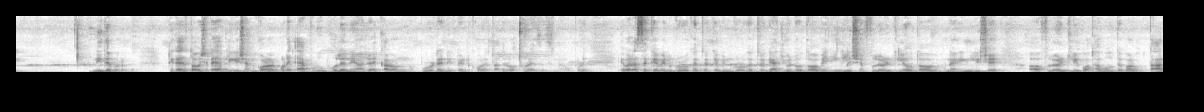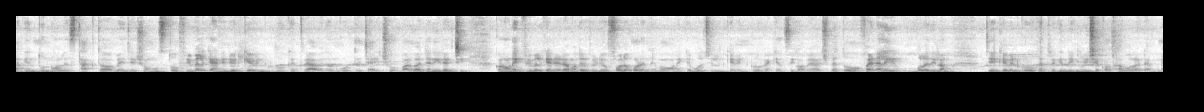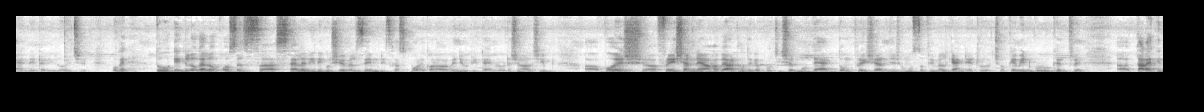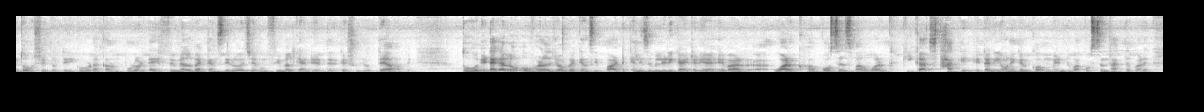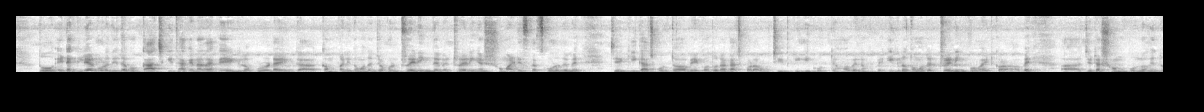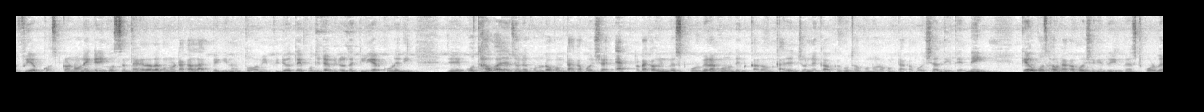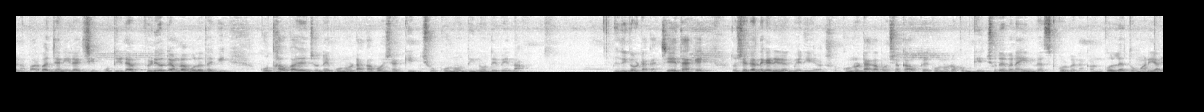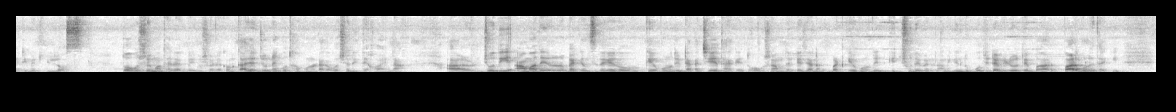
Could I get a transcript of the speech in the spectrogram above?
নিতে পারবে ঠিক আছে? তবে সেটা অ্যাপ্লিকেশন করার পরে অ্যাপ্রুভ হলে নেওয়া যায়, কারণ পুরোটাই ডিপেন্ড করে তাদের অথরাইজেশনের উপরে। এবার আসছে কেবিন ক্রুর ক্ষেত্রে, কেবিন ক্রুর ক্ষেত্রে গ্র্যাজুয়েট হতে হবে ইংলিশে ফ্লুয়েন্টলি হতে হবে মানে ইংলিশে ফ্লুয়েন্টলি কথা বলতে পারো, তার কিন্তু নলেজ থাকতে হবে। যে সমস্ত ফিমেল ক্যান্ডিডেট কেবিন ক্রুর ক্ষেত্রে আবেদন করতে চাইছো, বারবার জানিয়ে রাখছি, কারণ অনেক ফিমেল ক্যান্ডিডেট আমাদের ভিডিও ফলো করেন এবং অনেকে বলছিলেন কেবিন ক্রু ভ্যাকেন্সি কবে আসবে। তো ফাইনালি বলে দিলাম যে কেবিন ক্রুর ক্ষেত্রে কিন্তু ইংলিশে কথা বলাটা ম্যান্ডেটারি রয়েছে। ওকে তো এগুলো গেল process salary negotiable same discuss পরে করা হবে ডিউটি টাইম রোটেশনাল শিফট বয়স ফ্রেশার নেওয়া হবে, আঠেরো থেকে পঁচিশের মধ্যে। একদম ফ্রেশার যে সমস্ত ফিমেল ক্যান্ডিডেট রয়েছে কেবিন ক্রুর ক্ষেত্রে তারা কিন্তু অবশ্যই তো দেরি করব না, কারণ পুরোটাই ফিমেল ভ্যাকেন্সি রয়েছে এবং ফিমেল ক্যান্ডিডেটদেরকে সুযোগ দেওয়া হবে। তো এটা গেল overall job vacancy part eligibility criteria এবার ওয়ার্ক প্রসেস বা ওয়ার্ক কী কাজ থাকে, এটা নিয়ে অনেকের কমেন্ট বা কোশ্চেন থাকতে পারে। তো এটা ক্লিয়ার করে দিই। দেখো, কাজ কি থাকে না থাকে, এগুলো পুরোটাই কোম্পানি তোমাদের যখন ট্রেনিং দেবে ট্রেনিংয়ের সময় ডিসকাস করে দেবে যে কি কাজ করতে হবে, কতটা কাজ করা উচিত, কি কি করতে হবে, না হবে, এগুলো তোমাদের ট্রেনিং প্রোভাইড করা হবে যেটা সম্পূর্ণ কিন্তু ফ্রি অফ কস্ট কারণ অনেকেরই কোশ্চেন থাকে, দাদা, কোনো টাকা লাগবে কি না? তো আমি ভিডিওতে প্রতিটা ভিডিওতে ক্লিয়ার করে দিই যে কোথাও কাজের জন্য কোনো রকম টাকা পয়সা, একটা টাকাও ইনভেস্ট করবে না কোনো দিন কারণ কাজের জন্য কাউকে কোথাও কোনো রকম টাকা পয়সা দিতে নেই। কেউ কোথাও টাকা পয়সা কিন্তু ইনভেস্ট করবে না। বারবার জানিয়ে রাখছি, প্রতিটা ভিডিওতে আমরা বলে থাকি, কোথাও কাজের জন্য কোনো টাকা পয়সা কিচ্ছু কোনো দিনও দেবে না। যদি কেউ টাকা চেয়ে থাকে, তো সেখান থেকে ডিরেক্ট বেরিয়ে আসো। কোনো টাকা পয়সা কাউকে কোনো রকম কিচ্ছু দেবে না ইনভেস্ট করবে না। কারণ করলে তোমারই আলটিমেটলি লস তো অবশ্যই মাথায় রাখবে এই বিষয়টা। কারণ কাজের জন্য কোথাও কোনো টাকা পয়সা দিতে হয় না। আর যদি আমাদের ভ্যাকেন্সি থেকে কেউ- কোনো দিন টাকা চেয়ে থাকে, তো অবশ্যই আমাদেরকে জানান বাট কেউ কোনো দিন কিচ্ছু দেবেন না। আমি কিন্তু প্রতিটা ভিডিওতে বার বলে থাকি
